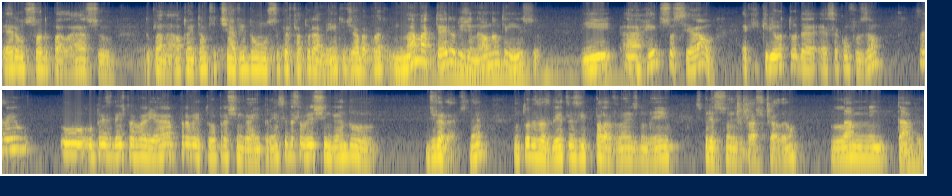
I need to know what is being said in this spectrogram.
eram só do Palácio do Planalto, ou então que tinha havido um superfaturamento de abacuado. Na matéria original não tem isso. E a rede social é que criou toda essa confusão, mas aí o, o, o presidente, para variar, aproveitou para xingar a imprensa, e dessa vez xingando de verdade, né? com todas as letras e palavrões no meio, expressões de baixo calão, lamentável,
